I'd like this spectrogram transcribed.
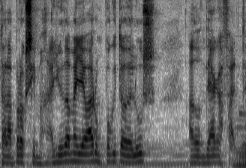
Hasta la próxima. Ayúdame a llevar un poquito de luz a donde haga falta.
